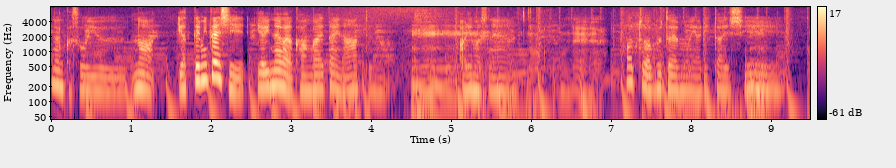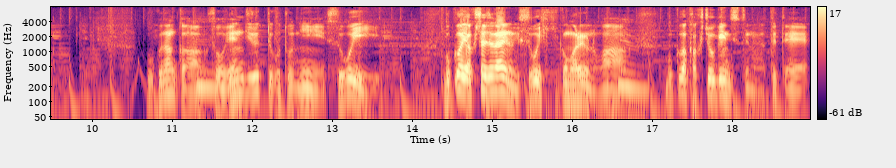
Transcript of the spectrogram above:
なんかそういうのはやってみたいしやりながら考えたいなっていうのはありますね。なるほどね。あとは舞台もやりたいし、僕なんか、うん。そう演じるってことにすごい僕は役者じゃないのにすごい引き込まれるのは、うん。僕は拡張現実っていうのをやってて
